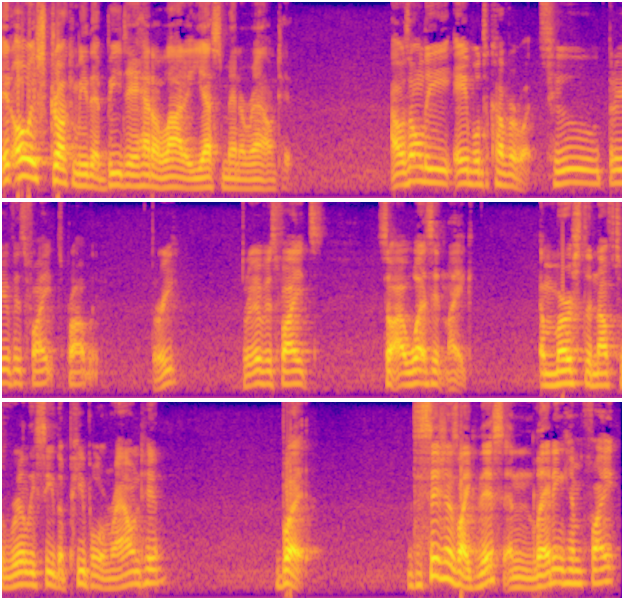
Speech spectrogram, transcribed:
it always struck me that BJ had a lot of yes men around him. I was only able to cover what, two, three of his fights, probably? Three? Three of his fights. So I wasn't like immersed enough to really see the people around him. But decisions like this and letting him fight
